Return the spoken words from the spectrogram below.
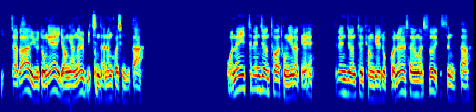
입자가 유동에 영향을 미친다는 것입니다. 원웨이 트랜지언트와 동일하게 트랜지언트 경계 조건을 사용할 수 있습니다.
